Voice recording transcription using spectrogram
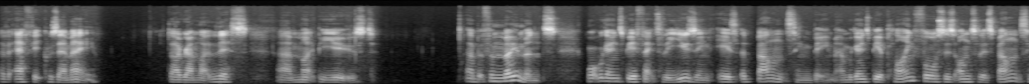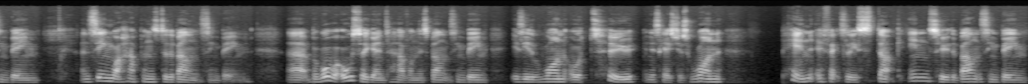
of F equals ma. A diagram like this uh, might be used. Uh, but for moments, what we're going to be effectively using is a balancing beam and we're going to be applying forces onto this balancing beam and seeing what happens to the balancing beam. Uh, but what we're also going to have on this balancing beam is either one or two, in this case just one, pin effectively stuck into the balancing beam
